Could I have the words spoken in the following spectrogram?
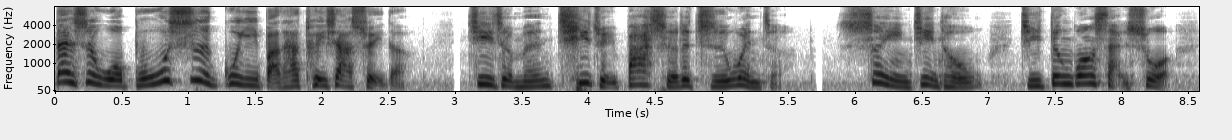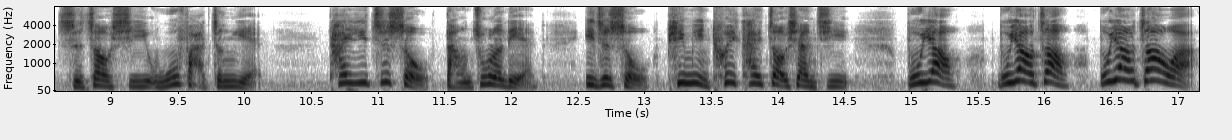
但是我不是故意把他推下水的。记者们七嘴八舌的质问着，摄影镜头及灯光闪烁，使赵熙无法睁眼。他一只手挡住了脸，一只手拼命推开照相机，不要，不要照，不要照啊！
